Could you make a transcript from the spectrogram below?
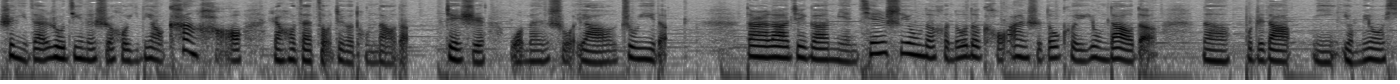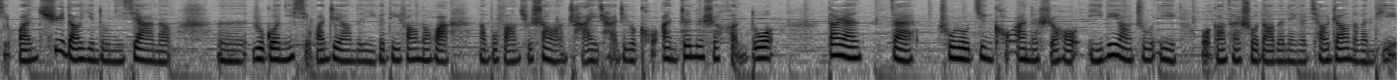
是你在入境的时候一定要看好，然后再走这个通道的，这是我们所要注意的。当然了，这个免签适用的很多的口岸是都可以用到的。那不知道你有没有喜欢去到印度尼西亚呢？嗯，如果你喜欢这样的一个地方的话，那不妨去上网查一查，这个口岸真的是很多。当然，在出入境口岸的时候，一定要注意我刚才说到的那个敲章的问题。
